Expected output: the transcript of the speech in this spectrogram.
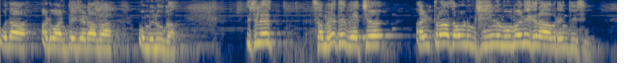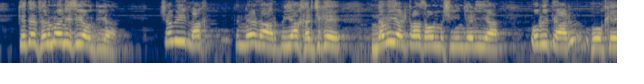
ਉਹਦਾ ਐਡਵਾਂਟੇਜ ਜਿਹੜਾ ਵਾ, ਉਹ ਮਿਲੂਗਾ। ਪਿਛਲੇ ਸਮੇਂ ਦੇ ਵਿੱਚ ਅਲਟਰਾਸਾਊਂਡ ਮਸ਼ੀਨ ਅਮੂਮਨ ਹੀ ਖਰਾਬ ਰਹਿੰਦੀ ਸੀ, ਕਿਤੇ ਫਿਲਮਾਂ ਨਹੀਂ ਸੀ ਆਉਂਦੀਆਂ। 24 ਲੱਖ ਕਿੰਨੇ ਹਜ਼ਾਰ ਰੁਪਈਆ ਖਰਚ ਕੇ ਨਵੀਂ ਅਲਟਰਾਸਾਊਂਡ ਮਸ਼ੀਨ ਜਿਹੜੀ ਆ, ਉਹ ਵੀ ਤਿਆਰ ਹੋ ਕੇ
